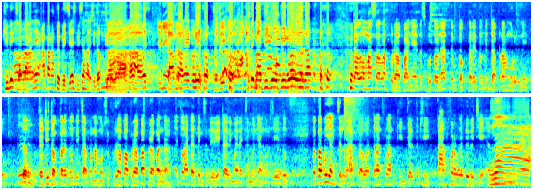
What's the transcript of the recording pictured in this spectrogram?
Gini eh, gampangnya apakah BPJS bisa nggak sih dok? Gitu. Nah, Wes, ini aja. gampangnya clear. Jadi kalau Timbang bingung-bingung ya Dok. kalau masalah berapanya itu sebetulnya tim dokter itu tidak pernah ngurusin itu. Betul. Jadi dokter itu tidak pernah ngurusi berapa berapa berapa enggak. Itu ada tim sendiri dari manajemen yang ngurusi itu. Tetapi yang jelas bahwa transplant ginjal itu di cover oleh BPJS. Nah,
